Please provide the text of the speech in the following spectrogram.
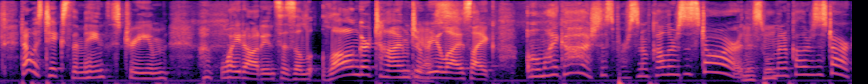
It always takes the mainstream white audiences a l- longer time to Yes. realize, like, oh my gosh, this person of color is a star. This woman of color is a star.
